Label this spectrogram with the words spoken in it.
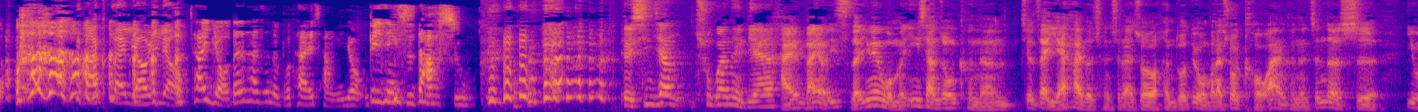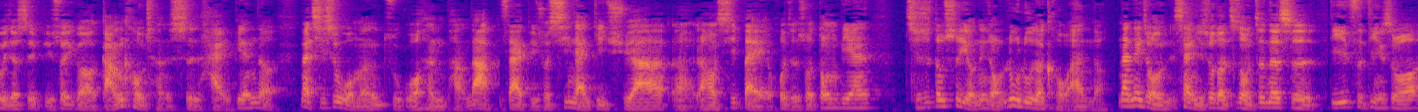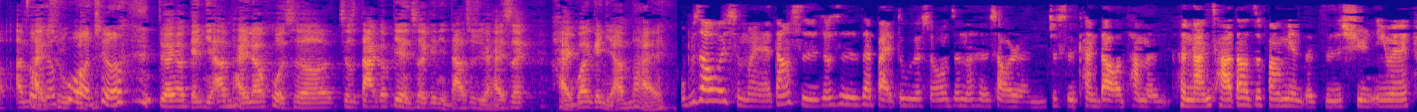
拿过来聊一聊。他有，但是他真的不太常用，毕竟是大叔。对，新疆出关那边还蛮有意思的，因为我们印象中可能就在沿海的城市来说，很多对我们来说口岸可能真的是意味着是，比如说一个港口城市、海边的。那其实我们祖国很庞大，在比如说西南地区啊，呃，然后西北或者说东边。其实都是有那种陆路的口岸的，那那种像你说的这种，真的是第一次听说安排出关，货车，对，要给你安排一辆货车，就是搭个便车给你搭出去，还是海关给你安排？我不知道为什么耶，当时就是在百度的时候，真的很少人就是看到他们很难查到这方面的资讯，因为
